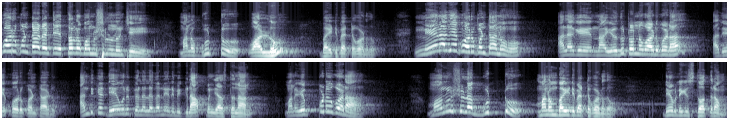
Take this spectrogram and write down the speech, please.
కోరుకుంటాడంటే ఇతర మనుషుల నుంచి మన గుట్టు వాళ్ళు బయట పెట్టకూడదు. నేను అదే కోరుకుంటాను అలాగే నా ఎదుటున్నవాడు కూడా అదే కోరుకుంటాడు. అందుకే దేవుని పిల్లలుగా నేను మీకు జ్ఞాపకం చేస్తున్నాను. మనం ఎప్పుడూ కూడా మనుషుల గుట్టు మనం బయట పెట్టకూడదు. దేవునికి స్తోత్రం.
